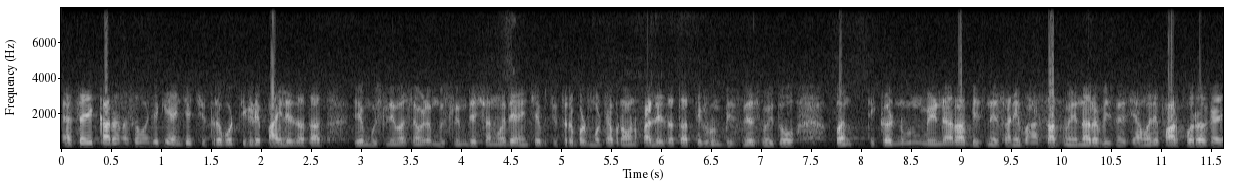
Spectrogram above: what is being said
ह्याचं एक कारण असं म्हणजे की यांचे चित्रपट तिकडे पाहिले जातात. हे मुस्लिम असल्यामुळे मुस्लिम देशांमध्ये यांचे चित्रपट मोठ्या प्रमाणात पाहिले जातात. तिकडून बिझनेस मिळतो. पण तिकडून मिळणारा बिझनेस आणि भारतात मिळणारा बिझनेस ह्यामध्ये फार फरक आहे.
